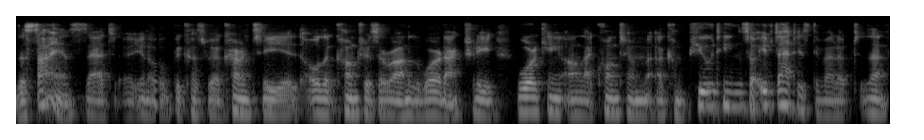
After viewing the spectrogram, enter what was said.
the science that uh, you know because we are currently all the countries around the world actually working on like quantum uh, computing. So if that is developed, then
